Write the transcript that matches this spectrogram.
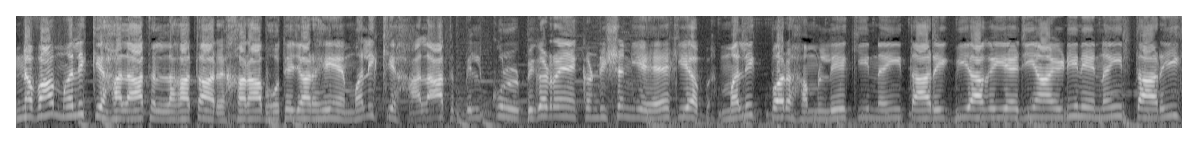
नवाब मलिक के हालात लगातार खराब होते जा रहे हैं। मलिक के हालात बिल्कुल बिगड़ रहे हैं। कंडीशन ये है कि अब मलिक पर हमले की नई तारीख भी आ गई है। जी हाँ ईडी ने नई तारीख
